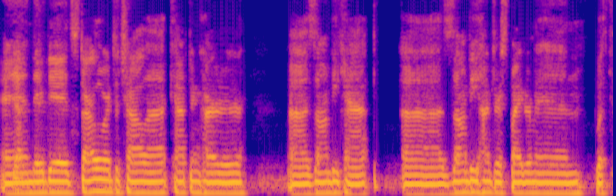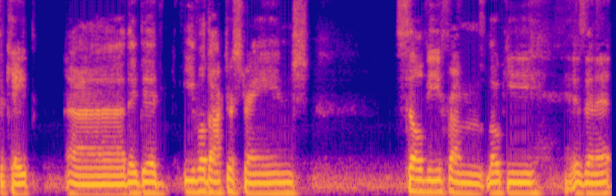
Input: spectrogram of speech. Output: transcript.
and they did Star Lord, T'Challa, Captain Carter, uh, Zombie Cap, uh, Zombie Hunter, Spider Man with the cape. Uh, they did Evil Doctor Strange. Sylvie from Loki is in it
